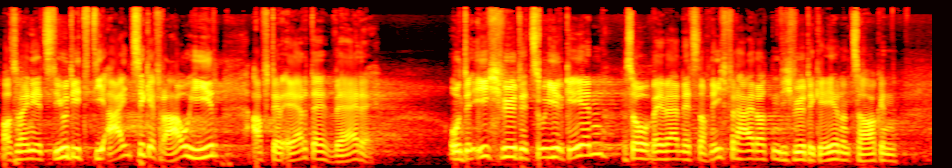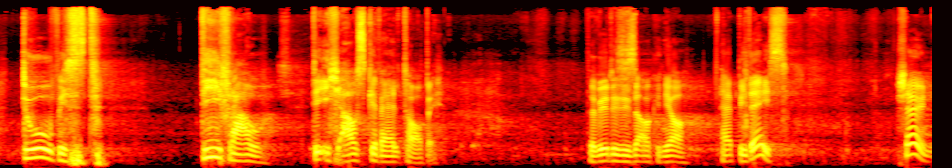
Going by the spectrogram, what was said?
Also wenn jetzt Judith die einzige Frau hier auf der Erde wäre und ich würde zu ihr gehen, so wir wären jetzt noch nicht verheiratet, ich würde gehen und sagen, du bist die Frau, die ich ausgewählt habe. Da würde sie sagen, ja, Happy Days. Schön.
